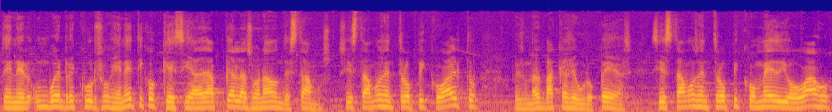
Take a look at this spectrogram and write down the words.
tener un buen recurso genético que se adapte a la zona donde estamos. Si estamos en trópico alto, pues unas vacas europeas. Si estamos en trópico medio o bajo,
